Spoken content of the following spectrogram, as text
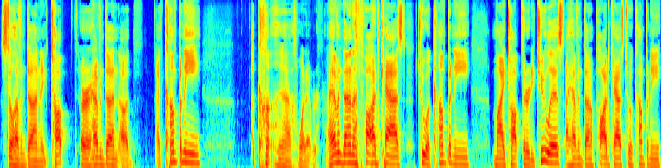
Still haven't done a top or haven't done a, a company a whatever. I haven't done a podcast to accompany my top 32 list. I haven't done a podcast to accompany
